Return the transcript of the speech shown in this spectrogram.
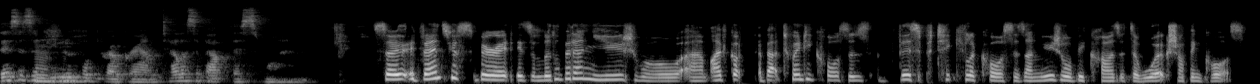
This is a mm-hmm. beautiful program. Tell us about this one. So, Advance Your Spirit is a little bit unusual. Um, I've got about 20 courses. This particular course is unusual because it's a workshopping course.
